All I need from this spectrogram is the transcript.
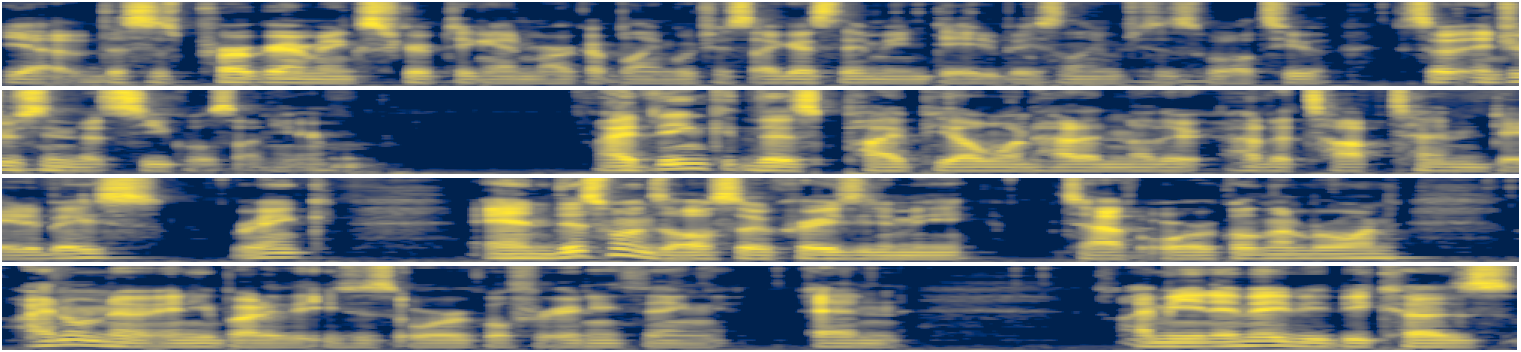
yeah, this is programming, scripting, and markup languages. I guess they mean database languages as well too. So interesting that SQL's on here. I think this PyPL one had another had a top 10 database rank. And this one's also crazy to me to have Oracle number one. I don't know anybody that uses Oracle for anything. And I mean, it may be because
